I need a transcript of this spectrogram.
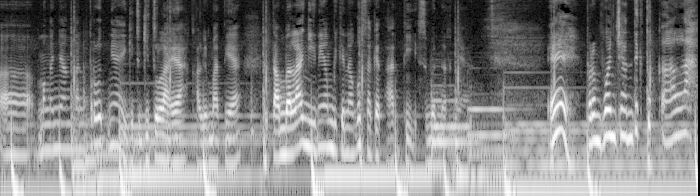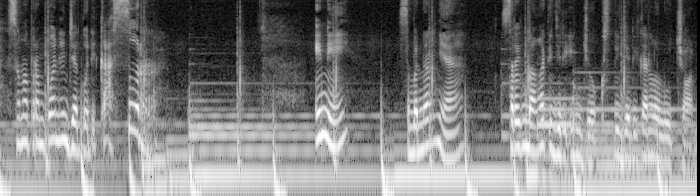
uh, mengenyangkan perutnya ya gitu gitulah ya kalimatnya. Ditambah lagi ini yang bikin aku sakit hati sebenarnya. Eh, perempuan cantik tuh kalah sama perempuan yang jago di kasur. Ini sebenarnya sering banget dijadiin jokes, dijadikan lelucon.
